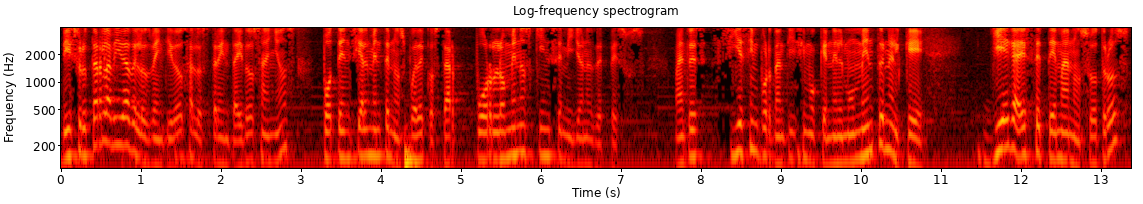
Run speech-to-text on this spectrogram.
disfrutar la vida de los 22 a los 32 años potencialmente nos puede costar por lo menos 15 millones de pesos. Entonces, sí es importantísimo que en el momento en el que llega este tema a nosotros,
